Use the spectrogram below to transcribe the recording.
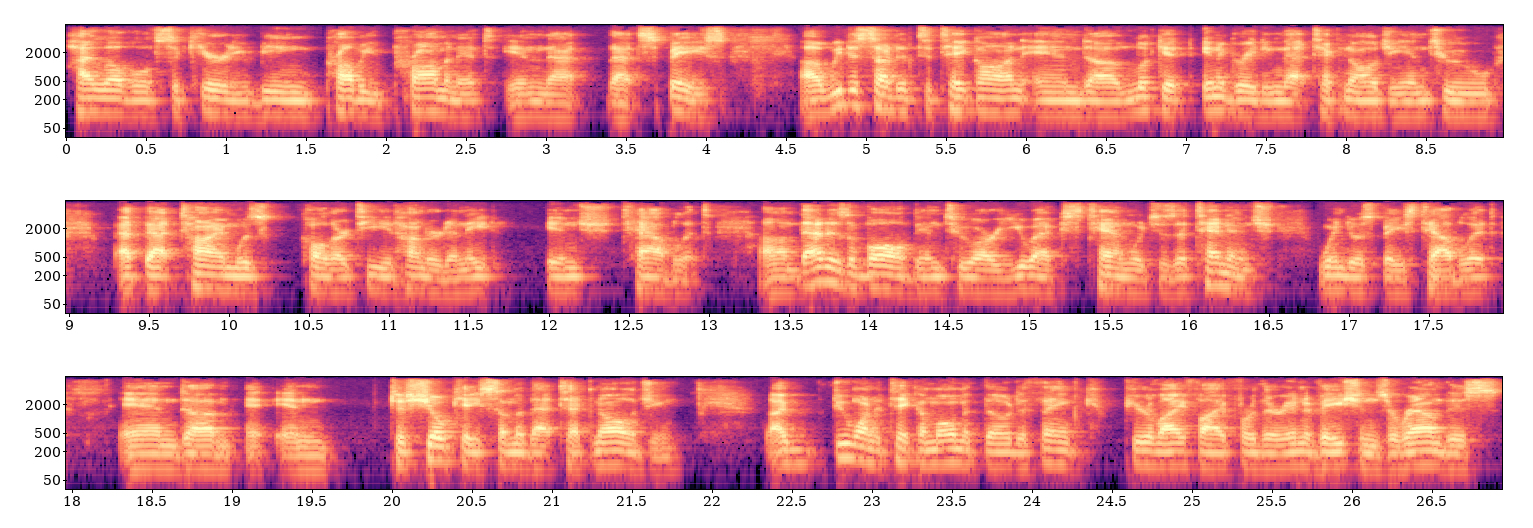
high level of security being probably prominent in that that space, uh, we decided to take on and uh, look at integrating that technology into at that time was called our T800, an eight inch tablet. Um, that has evolved into our UX10, which is a 10 inch Windows based tablet, and um, and to showcase some of that technology. I do want to take a moment though to thank Pure Li-Fi for their innovations around this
